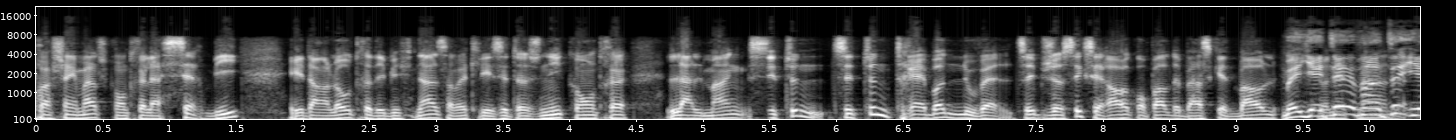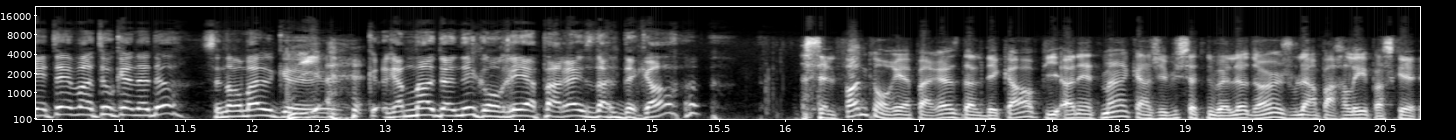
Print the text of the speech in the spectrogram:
Prochain match contre la Serbie. Et dans l'autre demi-finale, ça va être les États-Unis contre l'Allemagne. C'est une, c'est une très bonne nouvelle. Puis je sais que c'est rare qu'on parle de basketball. Mais il a été inventé, il a été inventé au Canada. C'est normal que, qu'à un moment donné, qu'on réapparaisse dans le décor. C'est le fun qu'on réapparaisse dans le décor. Puis honnêtement, quand j'ai vu cette nouvelle-là, d'un, je voulais en parler parce que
